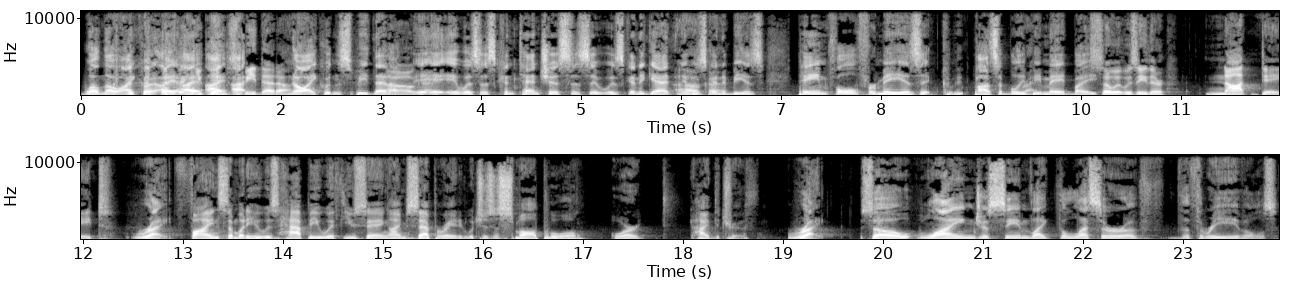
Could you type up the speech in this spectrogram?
Well, no, I could. I, I, You couldn't I- speed that up. No, I couldn't speed that Oh, up. okay. It, it was as contentious as it was going to get, and it oh, was going to be as painful for me as it could possibly be made by. so it was either not date right. find somebody who is happy with you saying I'm separated, which is a small pool, or hide the truth. Right. So lying just seemed like the lesser of the three evils.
